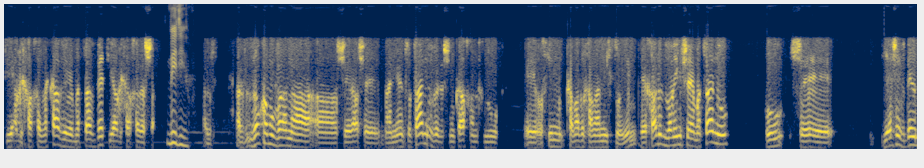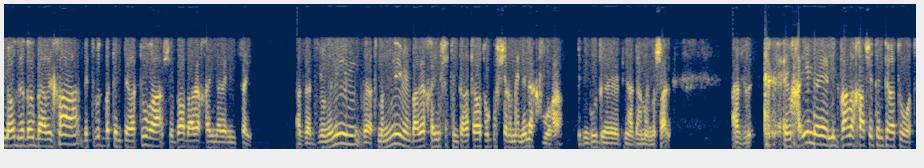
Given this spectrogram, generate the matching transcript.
תהיה עריכה חזקה ובמצב ב' תהיה עריכה חלשה? בדיוק. אז אז זו כמובן השאלה שמעניינת אותנו, ולשם כך אנחנו אה, עושים כמה וכמה ניסויים. ואחד הדברים שמצאנו הוא שיש הבדל מאוד גדול בעריכה בתלות בטמפרטורה שבה בעלי החיים האלה נמצאים. אז הדיוננים והתמנונים הם בעלי חיים שטמפרטורת הגוף שלהם איננה קבועה, בניגוד לבני אדם למשל. אז הם חיים במגוון רחב של טמפרטורות.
